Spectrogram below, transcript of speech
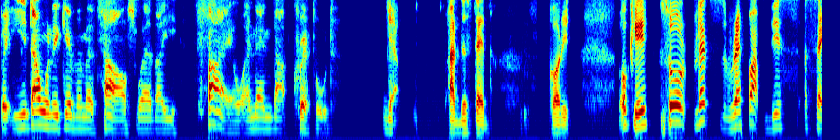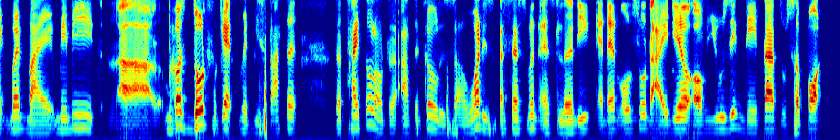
but you don't want to give them a task where they fail and end up crippled. Yeah, understand. Got it. Okay, so let's wrap up this segment by maybe uh, because don't forget when we started, the title of the article is uh, what is assessment as learning, and then also the idea of using data to support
